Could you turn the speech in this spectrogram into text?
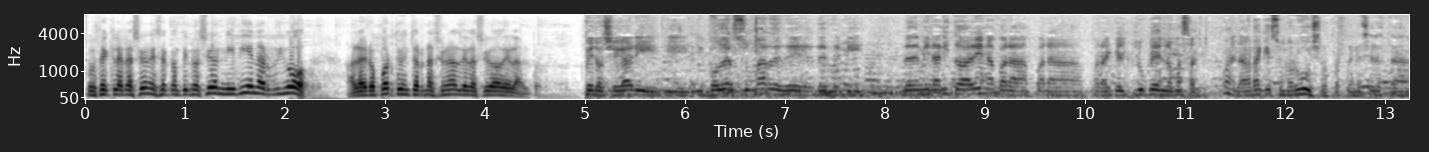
Sus declaraciones a continuación, ni bien arribó al Aeropuerto Internacional de la Ciudad del Alto espero llegar y, poder sumar desde, desde, mi, desde granito de arena para, para, para, que el club quede en lo más alto. Bueno, la verdad que es un orgullo pertenecer a esta,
